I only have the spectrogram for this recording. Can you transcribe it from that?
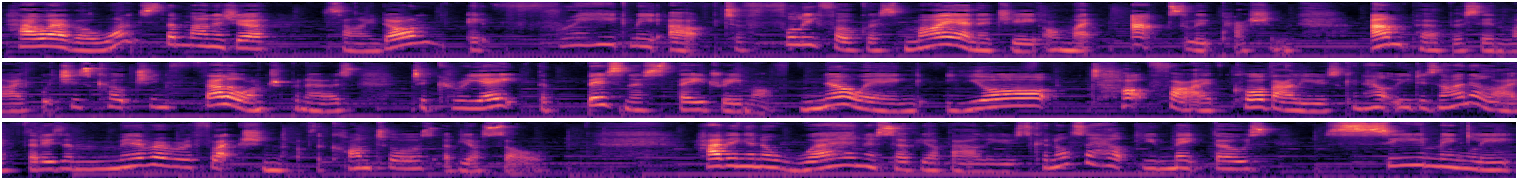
However, once the manager signed on, it freed me up to fully focus my energy on my absolute passion and purpose in life, which is coaching fellow entrepreneurs to create the business they dream of. Knowing your top five core values can help you design a life that is a mirror reflection of the contours of your soul. Having an awareness of your values can also help you make those seemingly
